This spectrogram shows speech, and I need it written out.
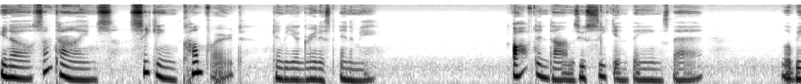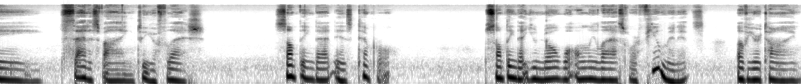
You know, sometimes seeking comfort can be your greatest enemy. Oftentimes, you seek in things that will be satisfying to your flesh, something that is temporal, something that you know will only last for a few minutes of your time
